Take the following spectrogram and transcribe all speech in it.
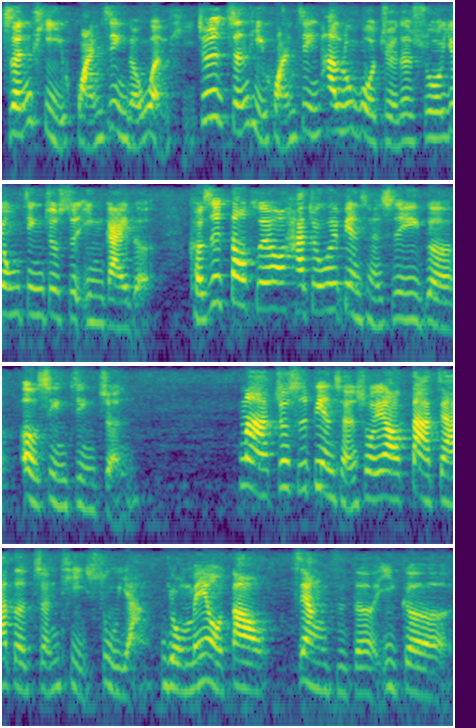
整体环境的问题，就是整体环境，他如果觉得说佣金就是应该的，可是到最后他就会变成是一个恶性竞争，那就是变成说要大家的整体素养有没有到这样子的一个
